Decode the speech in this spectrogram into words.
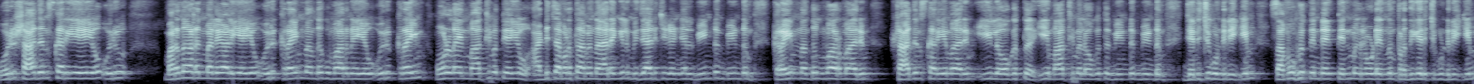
ഒരു ഷാജൻ സ്കറിയെയോ ഒരു മറുനാടൻ മലയാളിയെയോ ഒരു ക്രൈം നന്ദകുമാറിനെയോ ഒരു ക്രൈം ഓൺലൈൻ മാധ്യമത്തെയോ അടിച്ചമർത്താമെന്ന് ആരെങ്കിലും വിചാരിച്ചു കഴിഞ്ഞാൽ വീണ്ടും വീണ്ടും ക്രൈം നന്ദകുമാർമാരും ഷാജൻ സ്കറിയമാരും ഈ ലോകത്ത് ഈ മാധ്യമ ലോകത്ത് വീണ്ടും വീണ്ടും ജനിച്ചുകൊണ്ടിരിക്കും. സമൂഹത്തിന്റെ തിന്മകളോട് എന്നും പ്രതികരിച്ചുകൊണ്ടിരിക്കും.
